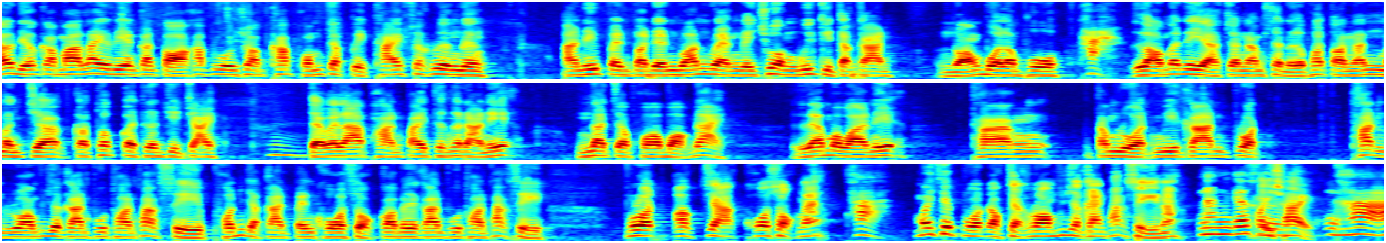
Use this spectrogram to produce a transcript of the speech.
แล้วเดี๋ยวกลับมาไล่เรียงกันต่อครับทุกผู้ชมครับ ผมจะปิดท้ายสักเรื่องหนึ่งอันนี้เป็นประเด็นร้อนแรงในช่วงวิกฤตการณ์หนองบัวลำพูค่ะเราไม่ได้อยากจะนำเสนอเพราะตอนนั้นมันจะกระทบกระเทือนจิตใจ แต่เวลาผ่านไปถึงขนาดนี้ น่าจะพอบอกได้ แล้วเมื่อวานนี้ทางตำรวจมีการปลดท่านรองผู้จัดการภูธรภาคสี่ผลจากการเป็นโฆษกกองบัญชาการภูธรภาคสี่ปลดออกจากโฆษกนะค่ะ ไม่ใช่ปลดออกจากรองผู้จัดการภาคสี่นะ นั่นก็คือไม่ใช่ ค่ะ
